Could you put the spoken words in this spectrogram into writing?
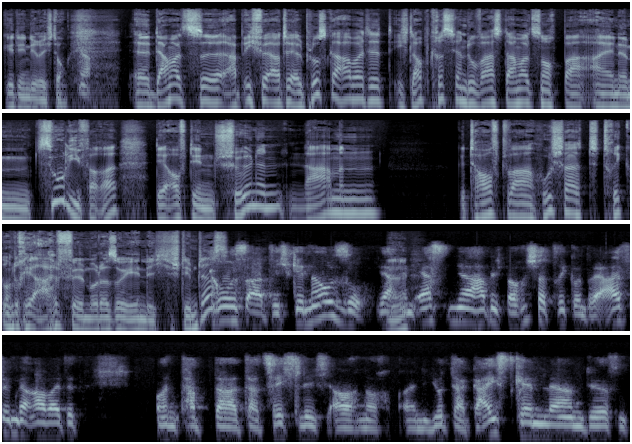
Geht in die Richtung. Ja. Äh, damals äh, habe ich für RTL Plus gearbeitet. Ich glaube, Christian, du warst damals noch bei einem Zulieferer, der auf den schönen Namen getauft war, Huschert, Trick und Realfilm oder so ähnlich. Stimmt das? Großartig, genau so. Ja, ja. im ersten Jahr habe ich bei Huschert, Trick und Realfilm gearbeitet und habe da tatsächlich auch noch eine Jutta Geist kennenlernen dürfen.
